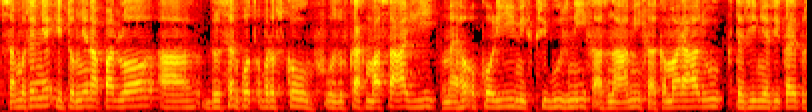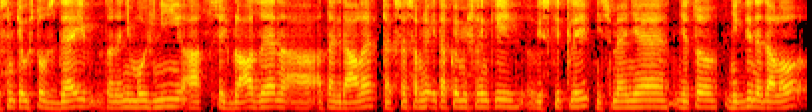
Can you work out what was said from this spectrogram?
Samozřejmě i to mě napadlo a byl jsem pod obrovskou v vozovkách masáží mého okolí, mých příbuzných a známých a kamarádů, kteří mě říkali, prosím tě, už to vzde, blbej, to není možný a jsi blázen a, a tak dále, tak se samozřejmě i takové myšlenky vyskytly. Nicméně mě to nikdy nedalo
